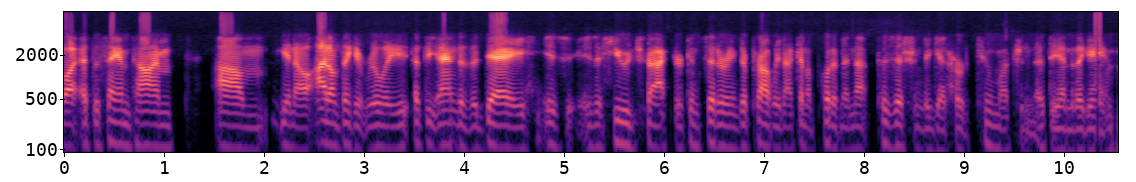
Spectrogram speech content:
but at the same time, um, you know, I don't think it really, at the end of the day, is is a huge factor. Considering they're probably not going to put him in that position to get hurt too much in, at the end of the game.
